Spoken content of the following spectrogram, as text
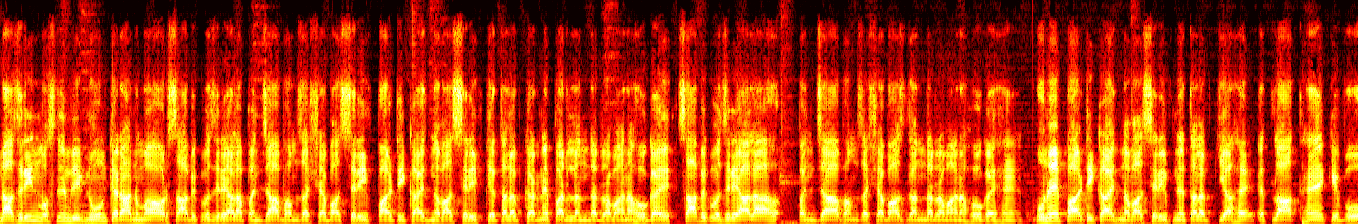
नाजरीन, मुस्लिम लीग नून के रहनुमा और सबक वजी अला पंजाब हमजा शहबाज शरीफ, पार्टी कायद नवाज़ शरीफ के तलब करने पर लंदन रवाना हो गए। सबक वजी अला पंजाब हमजा शहबाज लंदन रवाना हो गए हैं। उन्हें पार्टी कायद नवाज़ शरीफ ने तलब किया है। इतलात है की वो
